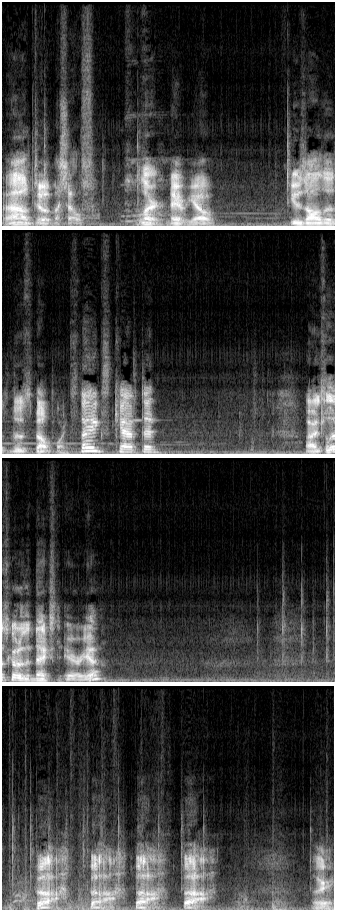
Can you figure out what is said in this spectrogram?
I'll do it myself. Learn. There we go. Use all the, the spell points. Thanks, Captain. Alright, so let's go to the next area. Ah, ah, ah, ah. Okay.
